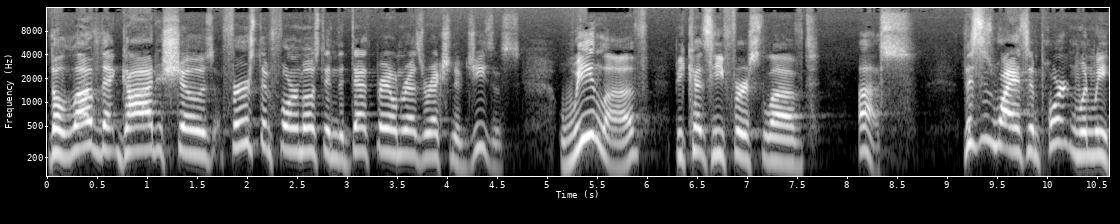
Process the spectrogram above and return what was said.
the love that God shows first and foremost in the death, burial and resurrection of Jesus. We love because he first loved us. This is why it's important when we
